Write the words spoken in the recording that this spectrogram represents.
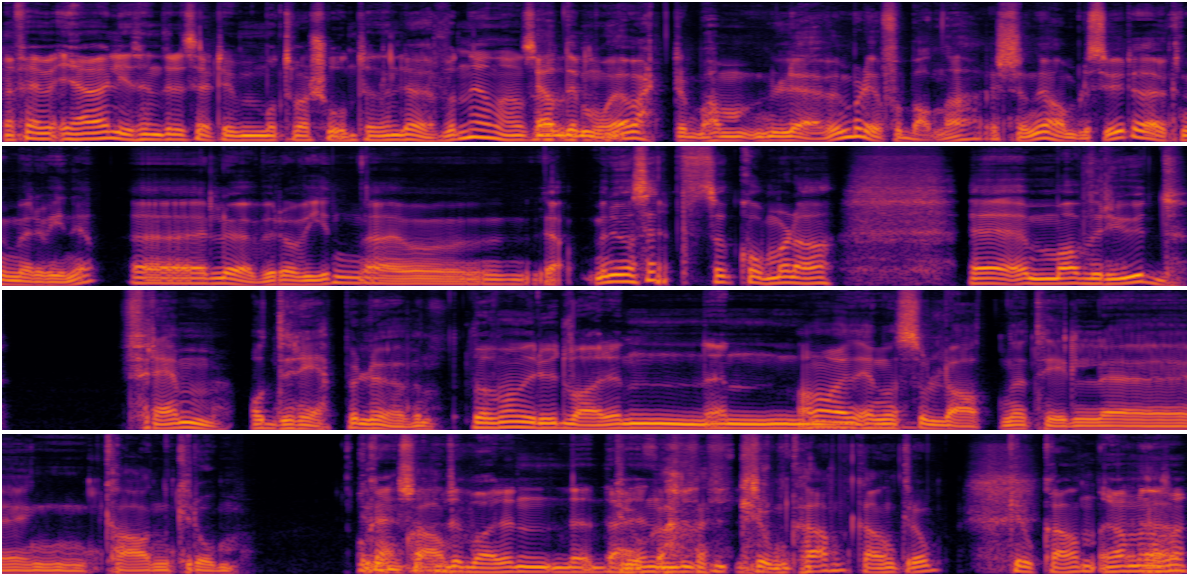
Ja, jeg, jeg er litt interessert i motivasjonen til den løven. Ja. Altså, Ja, det må jo ha vært han, Løven blir jo forbanna. Jeg skjønner jo han blir sur, det er jo ikke noe mer vin igjen. Eh, løver og vin er jo Ja. Men uansett så kommer da eh, Mavrud frem og dreper løven. For Mavrud var en, en Han var en av soldatene til uh, Khan Krum. Ok, så Krum det var en, det, det en Khan. kan Krum? krokan. Ja, men altså,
